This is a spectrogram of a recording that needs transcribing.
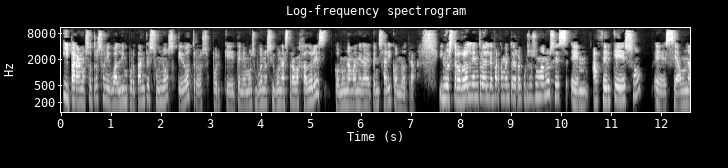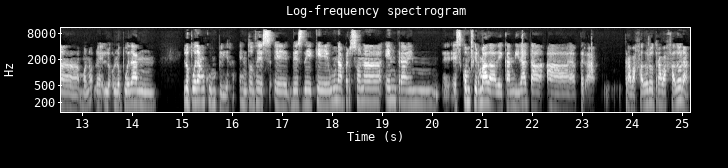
Y para nosotros son igual de importantes unos que otros, porque tenemos buenos y buenas trabajadores con una manera de pensar y con otra. Y nuestro rol dentro del Departamento de Recursos Humanos es em, hacer que eso eh, sea una, bueno, eh, lo, puedan lo puedan cumplir. Entonces, eh, desde que una persona entra en, es confirmada de candidata a, trabajador o trabajadora,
